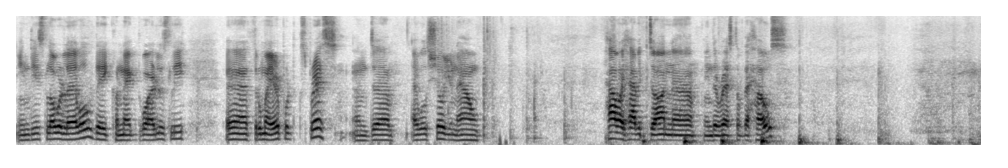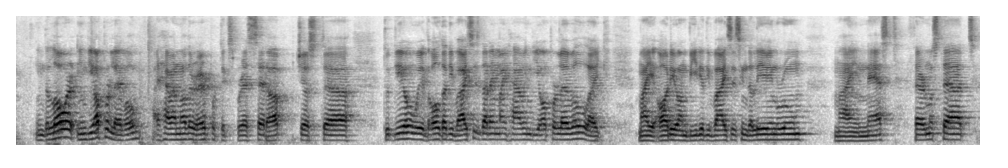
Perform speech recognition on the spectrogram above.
in this lower level they connect wirelessly uh, through my airport express and uh, I will show you now how I have it done uh, in the rest of the house. In the lower in the upper level I have another airport express set up just uh, to deal with all the devices that I might have in the upper level like my audio and video devices in the living room my Nest thermostat,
